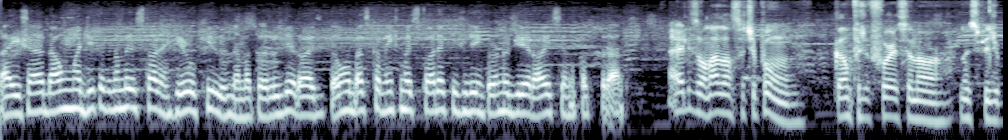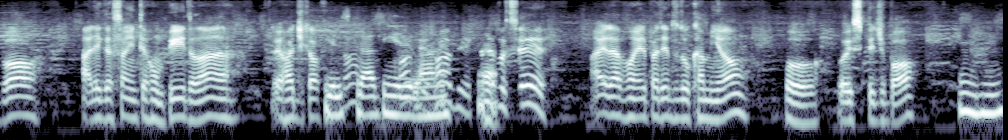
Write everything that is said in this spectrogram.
Aí já dá uma dica do nome da história, né? Hero Killers, né? Matadores de heróis. Então é basicamente uma história que gira em torno de heróis sendo capturados. Aí eles vão lá, lançam tipo um campo de força no, no speedball. A ligação é interrompida lá. O radical E eles "Ah, trazem ele Rob, lá, né? Rob, cadê É. você? Aí levam ele pra dentro do caminhão, o, o speedball. Uhum.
